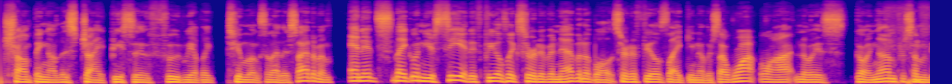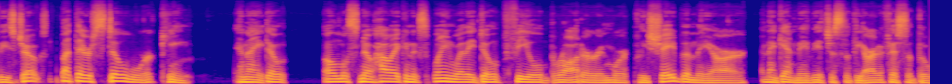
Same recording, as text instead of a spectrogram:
chomping on this giant piece of food, we have like two monks on either side of him. And it's like when you see it, it feels like sort of inevitable. It sort of feels like, you know, there's a wah wah noise going on for some of these jokes, but they're still working. And I don't almost know how I can explain why they don't feel broader and more cliched than they are. And again, maybe it's just that the artifice of the,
